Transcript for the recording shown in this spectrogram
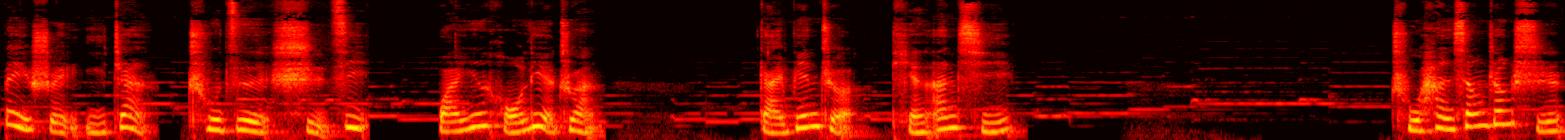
背水一战出自《史记·淮阴侯列传》，改编者田安琪。楚汉相争时，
